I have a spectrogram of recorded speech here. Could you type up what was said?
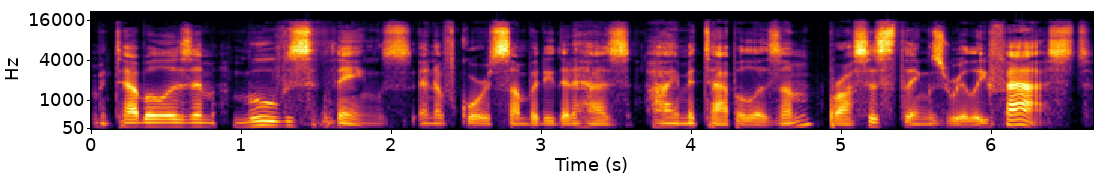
Metabolism moves things. And of course, somebody that has high metabolism processes things really fast.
